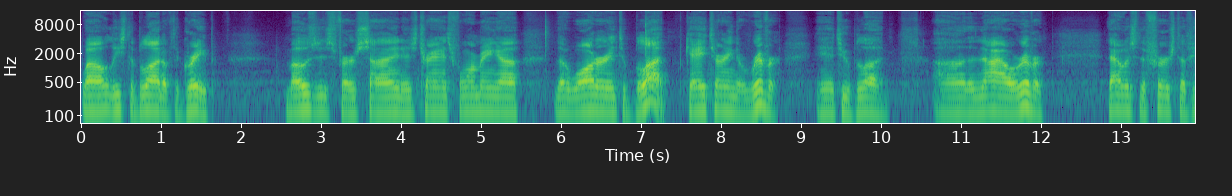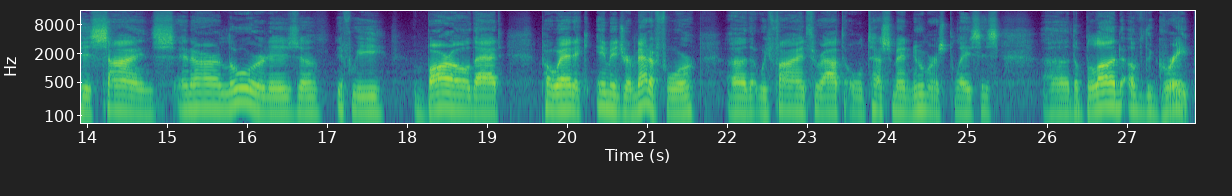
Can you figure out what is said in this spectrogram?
Well, at least the blood of the grape. Moses' first sign is transforming uh, the water into blood okay, turning the river into blood, uh, the Nile River. That was the first of his signs. And our Lord is, uh, if we borrow that poetic image or metaphor uh, that we find throughout the Old Testament, numerous places, uh, the blood of the grape.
